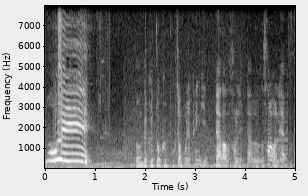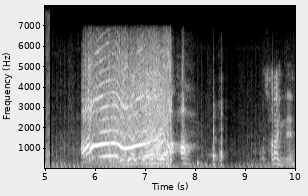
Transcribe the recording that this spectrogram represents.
뭐해? 너 근데 그 또 그 복장 뭐냐 펭귄? 야 나도 갈래. 야 그거 사러 갈래. 야 아! 어, 살아있네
